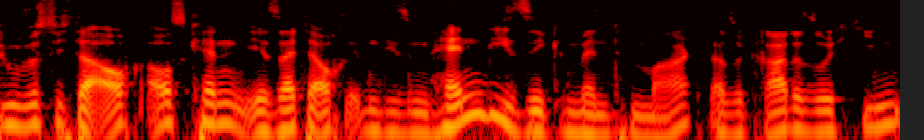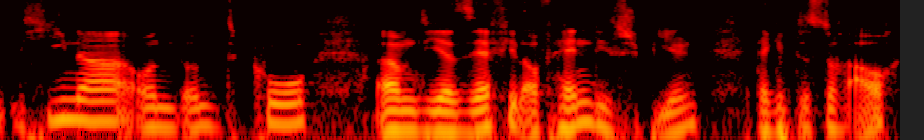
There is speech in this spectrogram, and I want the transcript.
du wirst dich da auch auskennen. Ihr seid ja auch in diesem Handy-Segment im Markt, also gerade so Chin China und, und Co., ähm, die ja sehr viel auf Handys spielen. Da gibt es doch auch,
